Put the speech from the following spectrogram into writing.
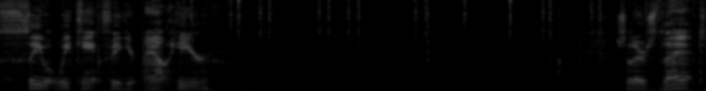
See what we can't figure out here. So there's that.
